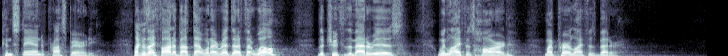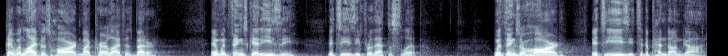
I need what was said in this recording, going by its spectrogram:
can stand prosperity. Like as I thought about that when I read that, I thought, well, the truth of the matter is, when life is hard, my prayer life is better. Okay, when life is hard, my prayer life is better. And when things get easy, it's easy for that to slip. When things are hard, it's easy to depend on God.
